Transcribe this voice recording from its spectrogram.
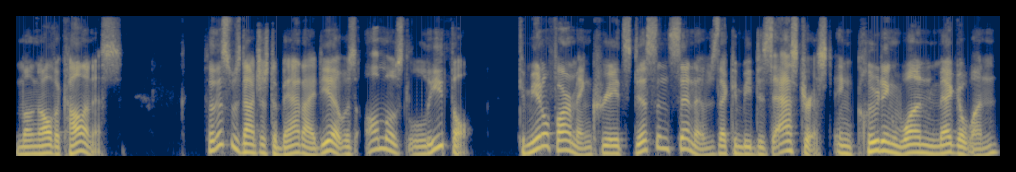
among all the colonists. So this was not just a bad idea, it was almost lethal. Communal farming creates disincentives that can be disastrous, including one mega one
